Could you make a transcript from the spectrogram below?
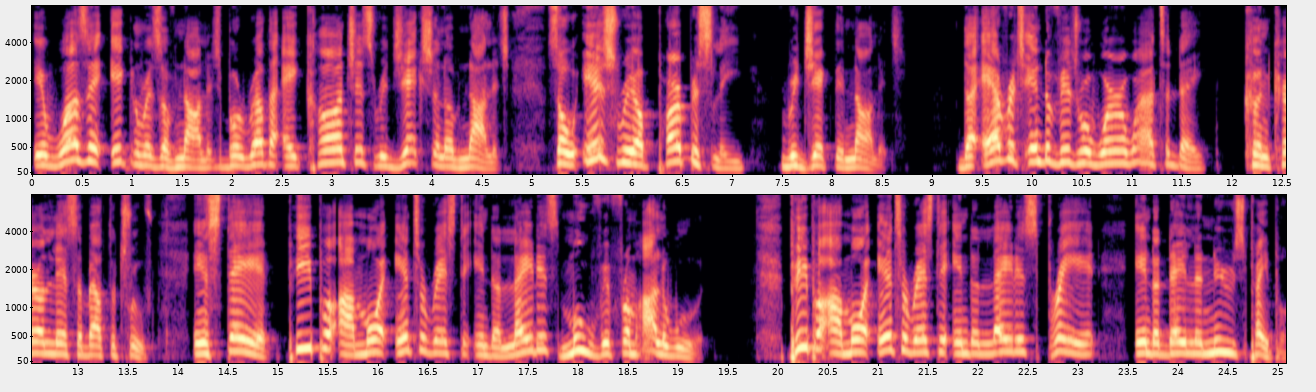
It wasn't ignorance of knowledge, but rather a conscious rejection of knowledge. So Israel purposely rejected knowledge. The average individual worldwide today couldn't care less about the truth. Instead, people are more interested in the latest movie from Hollywood. People are more interested in the latest spread in the daily newspaper.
